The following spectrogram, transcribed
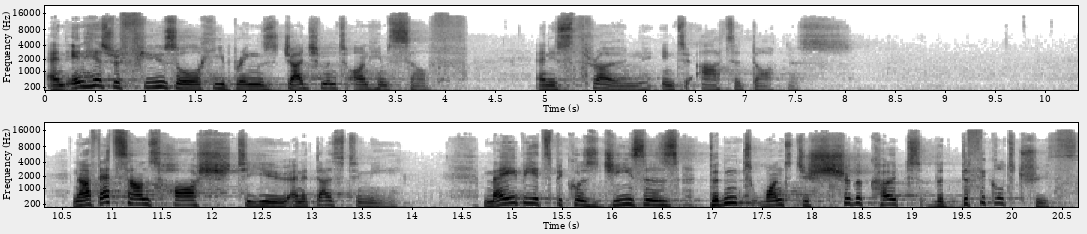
And in his refusal, he brings judgment on himself and is thrown into utter darkness. Now, if that sounds harsh to you, and it does to me, maybe it's because Jesus didn't want to sugarcoat the difficult truth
